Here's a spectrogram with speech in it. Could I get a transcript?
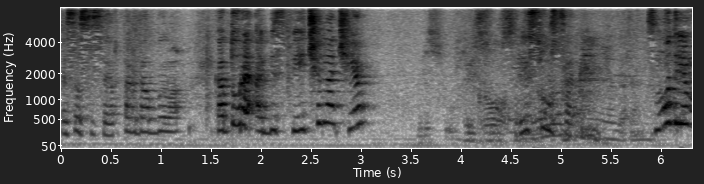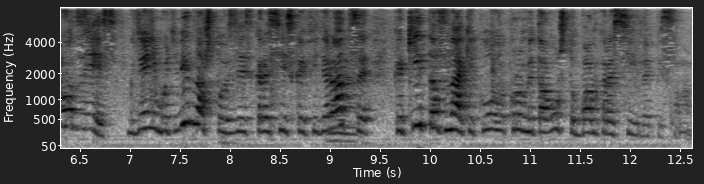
СССР тогда было, которая обеспечена чем? Ресурсами. Смотрим вот здесь. Где-нибудь видно, что здесь к Российской Федерации какие-то знаки, кроме того, что Банк России написано?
